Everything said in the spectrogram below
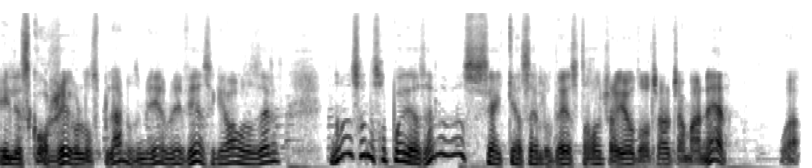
y les corrijo los planos. Mira, mira, fíjense que vamos a hacer. No, eso no se puede hacer. Si hay que hacerlo de esta otra y otra, otra manera. Wow.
